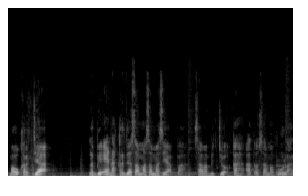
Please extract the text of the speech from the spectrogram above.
mau kerja lebih enak kerja sama siapa? Sama Bejo kah atau sama Fulan?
